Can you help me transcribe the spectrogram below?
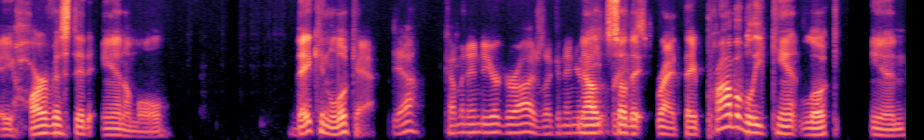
a harvested animal, they can look at. Yeah. Coming into your garage, looking in your now, so that right, they probably can't look in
